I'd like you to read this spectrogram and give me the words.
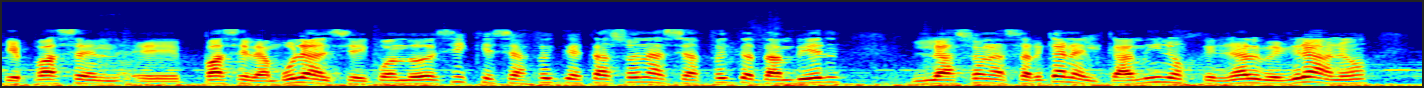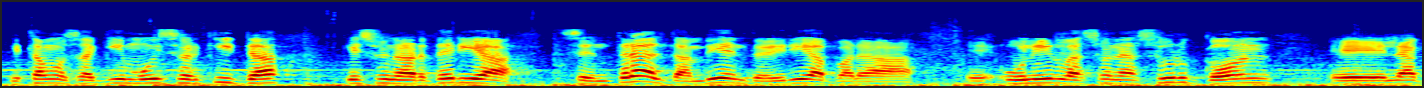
que pasen, eh, pase la ambulancia. Y cuando decís que se afecta esta zona, se afecta también la zona cercana, el Camino General Belgrano, que estamos aquí muy cerquita, que es una arteria central también, te diría, para eh, unir la zona sur con eh, la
